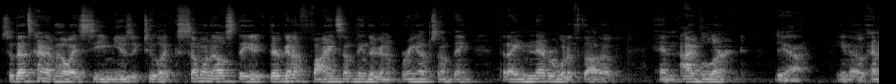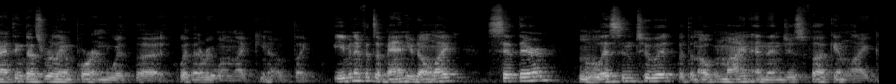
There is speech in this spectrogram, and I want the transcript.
So that's kind of how I see music too. Like someone else, they they're gonna find something, they're gonna bring up something that I never would have thought of, and I've learned yeah. you know and i think that's really important with uh, with everyone like you know like even if it's a band you don't like sit there listen to it with an open mind and then just fucking like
